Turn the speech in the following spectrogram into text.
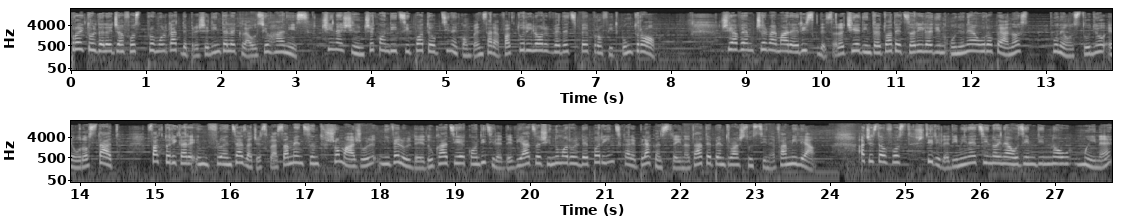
Proiectul de lege a fost promulgat de președintele Claus Iohannis. Cine și în ce condiții poate obține compensarea facturilor, vedeți pe profit.ro. Și avem cel mai mare risc de sărăcie dintre toate țările din Uniunea Europeană, spune un studiu Eurostat. Factorii care influențează acest clasament sunt șomajul, nivelul de educație, condițiile de viață și numărul de părinți care pleacă în străinătate pentru a-și susține familia. Acestea au fost știrile dimineții, noi ne auzim din nou mâine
